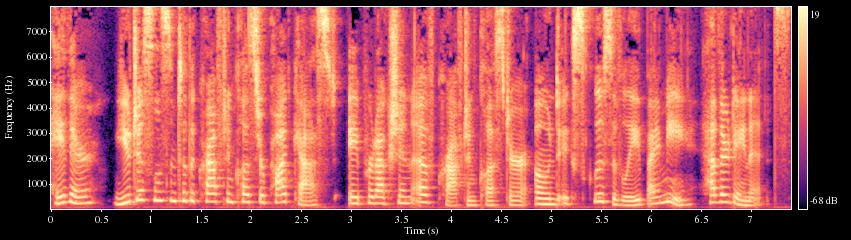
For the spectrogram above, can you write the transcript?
Hey there, you just listened to the Craft and Cluster podcast, a production of Craft and Cluster owned exclusively by me, Heather Danitz.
